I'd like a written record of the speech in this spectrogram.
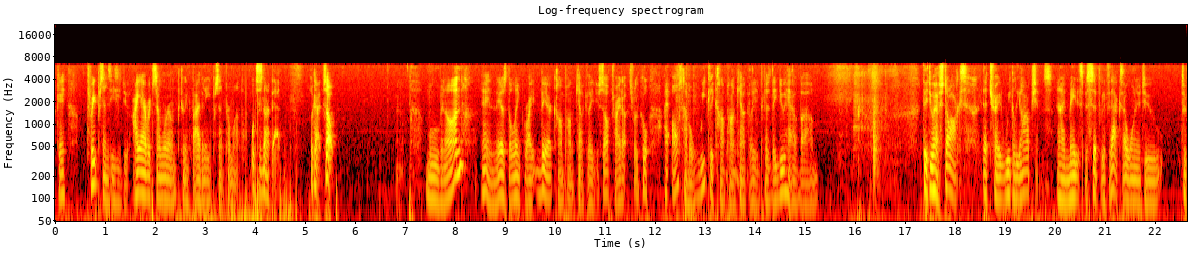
Okay, 3% is easy to do. I average somewhere between 5 and 8% per month, which is not bad. Okay, so moving on. And there's the link right there. Compound calculate yourself. Try it out. It's really cool. I also have a weekly compound calculator because they do have um, they do have stocks that trade weekly options, and I made it specifically for that because I wanted to to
